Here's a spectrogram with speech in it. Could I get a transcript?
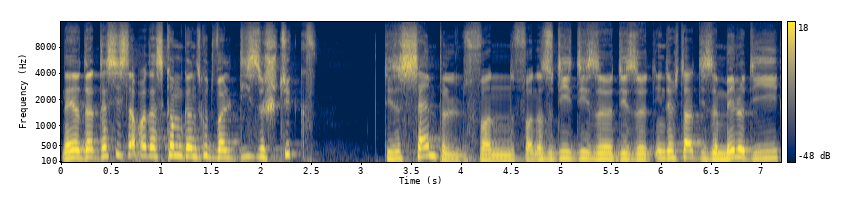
Naja, da- das ist aber, das kommt ganz gut, weil dieses Stück, dieses Sample von, von also die, diese, diese, in der Stadt, diese Melodie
